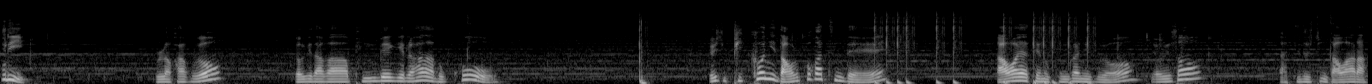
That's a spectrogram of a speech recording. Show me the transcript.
뿌리 올라가고요. 여기다가 분배기를 하나 놓고 여기 비컨이 나올 것 같은데 나와야 되는 공간이고요. 여기서 야, 니들 좀 나와라.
